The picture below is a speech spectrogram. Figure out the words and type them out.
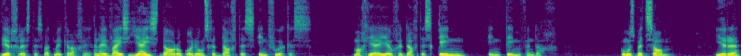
deur Christus wat my krag gee en hy wys juis daarop oor ons gedagtes en fokus. Mag jy jou gedagtes ken en tem vandag. Kom ons bid saam. Here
